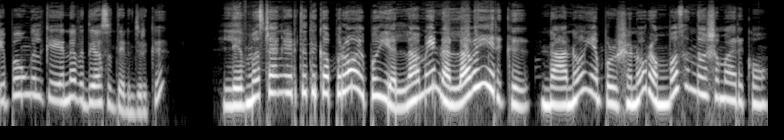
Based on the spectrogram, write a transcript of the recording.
இப்போ உங்களுக்கு என்ன வித்தியாசம் தெரிஞ்சிருக்கு? லிவ் மஸ்டாங் எடுத்ததுக்கு அப்புறம் இப்போ எல்லாமே நல்லாவே இருக்கு. நானும் என் புருஷனும் ரொம்ப சந்தோஷமா இருக்கோம்.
